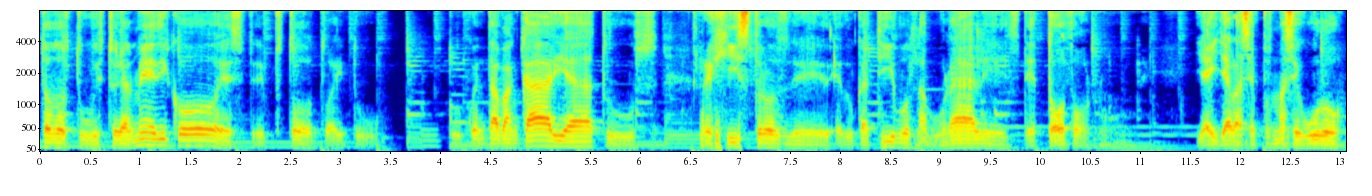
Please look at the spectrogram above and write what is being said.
todo tu historial médico, este, pues todo, todo ahí tu, tu cuenta bancaria, tus registros de educativos, laborales, de todo, Y ahí ya va a ser pues más seguro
